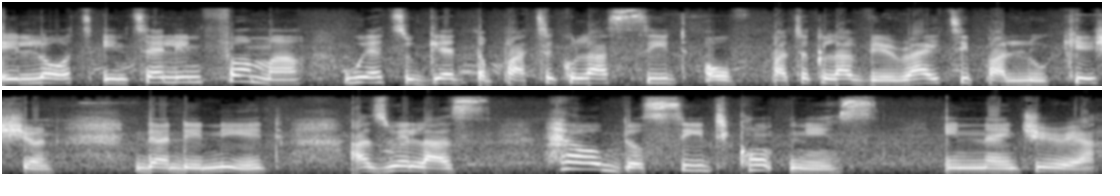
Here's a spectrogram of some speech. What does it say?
a lot in telling farmer where to get the particular seed of particular variety per location that they need, as well as help the seed companies in Nigeria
